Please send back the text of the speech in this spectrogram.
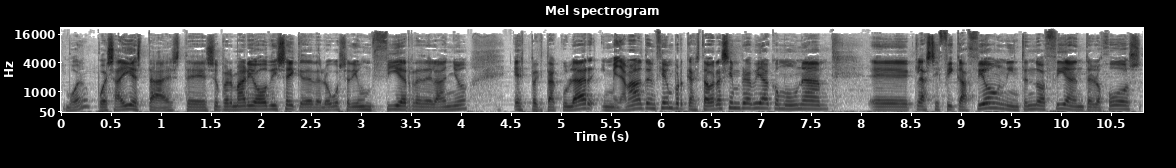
Bueno, pues ahí está, este Super Mario Odyssey, que desde luego sería un cierre del año espectacular. Y me llama la atención porque hasta ahora siempre había como una eh, clasificación Nintendo hacía entre los juegos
